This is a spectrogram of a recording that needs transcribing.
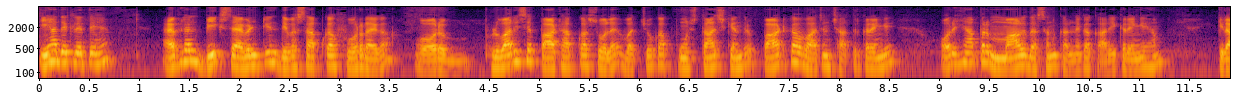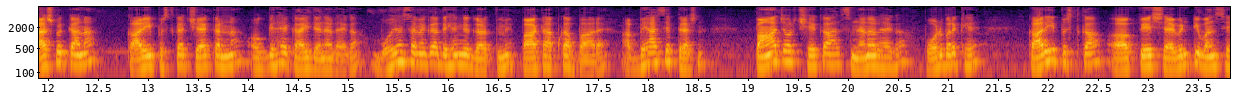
यहाँ देख लेते हैं। अप्रैल बीक सेवनटीन दिवस आपका फोर रहेगा और फुलवारी से पाठ आपका सोलह बच्चों का पूछताछ केंद्र, पाठ का वाचन छात्र करेंगे और यहाँ पर मार्गदर्शन करने का कार्य करेंगे हम। किराश पर काना कार्य पुस्तक चेक करना और गृह कार्य देना रहेगा। भोजन समय का देखेंगे गर्त में। पाठ आपका बारह अभ्यास से प्रश्न, पाँच और छह का हल समझाना रहेगा। बोर्ड वर्क है। कार्य पुस्तक पेज सेवेंटी वन से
